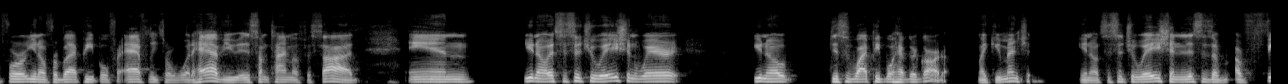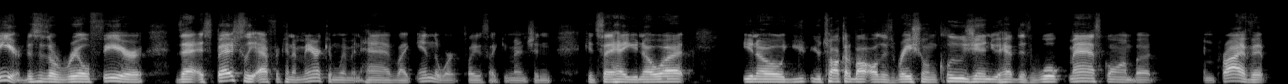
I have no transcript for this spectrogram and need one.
for you know for black people for athletes or what have you is sometimes a facade and you know it's a situation where you know this is why people have their guard up like you mentioned you know, it's a situation, this is a, a fear. This is a real fear that especially African American women have, like in the workplace, like you mentioned, could say, hey, you know what? You know, you, you're talking about all this racial inclusion, you have this woke mask on, but in private,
